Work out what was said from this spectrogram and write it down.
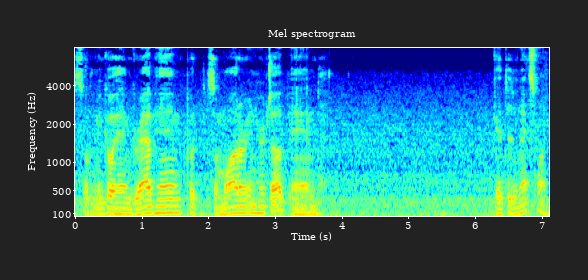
So let me go ahead and grab him put some water in her tub and get to the next one.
